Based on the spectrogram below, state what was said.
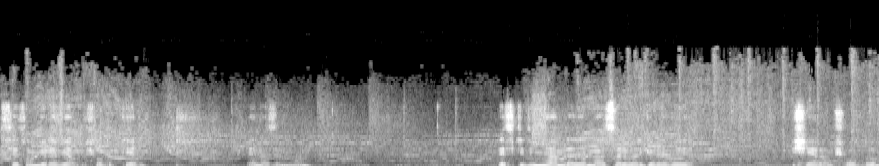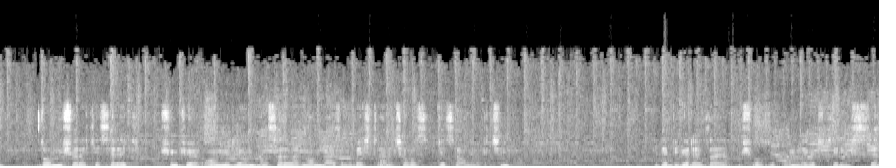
sezon görevi yapmış olduk diyelim. En azından. Eski dünya emirlerine hasar ver görevi işe yaramış oldu. Dolmuş ara keserek. Çünkü 10 milyon hasar vermem lazım 5 tane çaba sikkesi almak için. Bir de bir görev daha yapmış olduk. Onu da göstereyim size.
